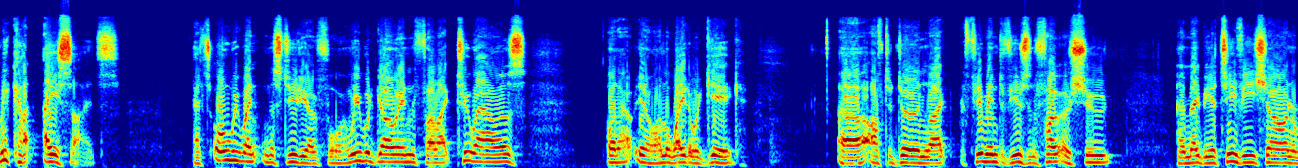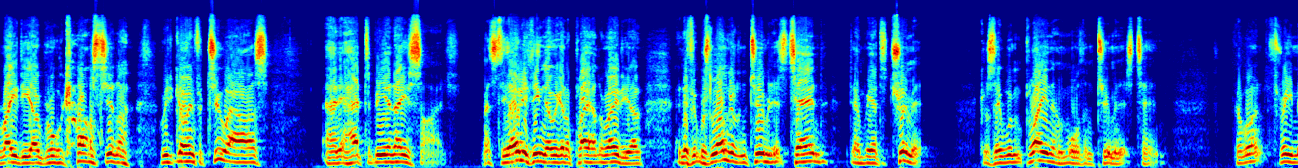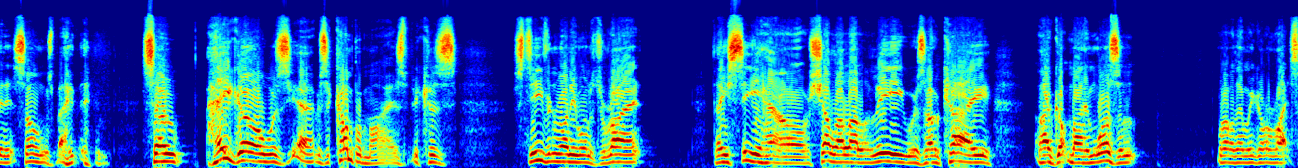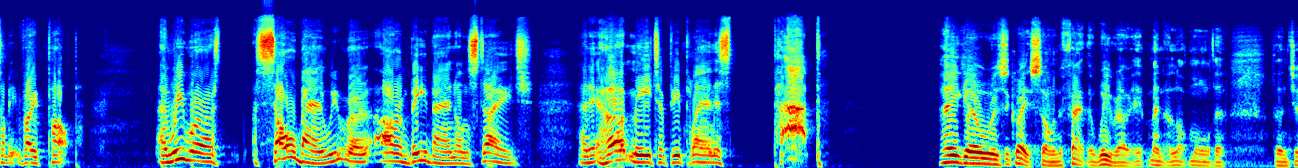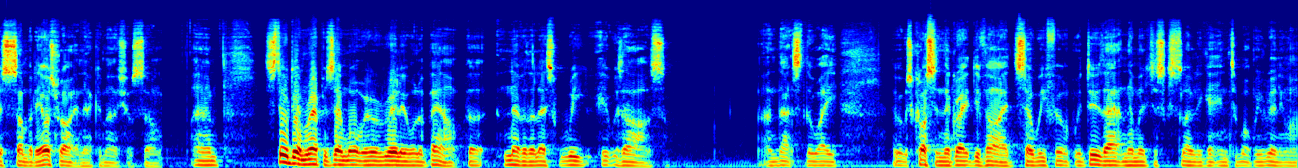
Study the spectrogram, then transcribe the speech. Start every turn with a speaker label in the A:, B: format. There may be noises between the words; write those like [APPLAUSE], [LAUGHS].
A: we cut A sides. That's all we went in the studio for, and we would go in for like two hours on our, you know on the way to a gig. Uh, after doing like a few interviews and photo shoot, and maybe a TV show and a radio [LAUGHS] broadcast, you know, we'd go in for two hours, and it had to be an A side. That's the only thing we were going to play on the radio. And if it was longer than two minutes ten, then we had to trim it because they wouldn't play no more than two minutes ten. There weren't three minute songs [LAUGHS] back then. So Hey Girl was yeah, it was a compromise because Steve and Ronnie wanted to write. They see how Shalalala was okay. I've Got Mine wasn't. Well, then we got to write something very pop. And we were a, a soul band. We were an R&B band on stage, and it hurt me to be playing this pop.
B: Hey Girl was a great song. The fact that we wrote it meant a lot more than, than just somebody else writing a commercial song. Um, still didn't represent what we were really all about, but nevertheless, we it was ours, and that's the way it was crossing the great divide. So we thought we'd do that, and then we'd just slowly get into what we really want.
